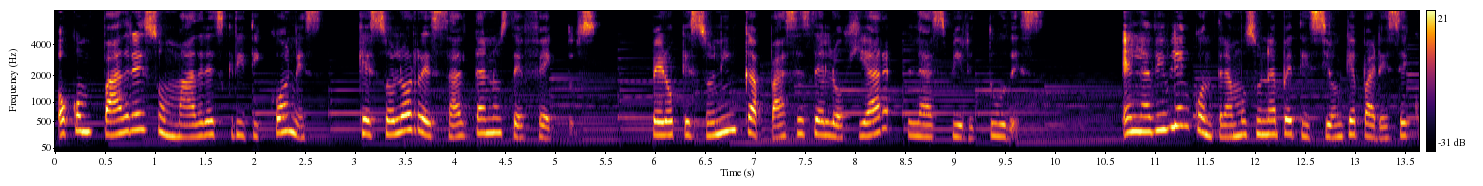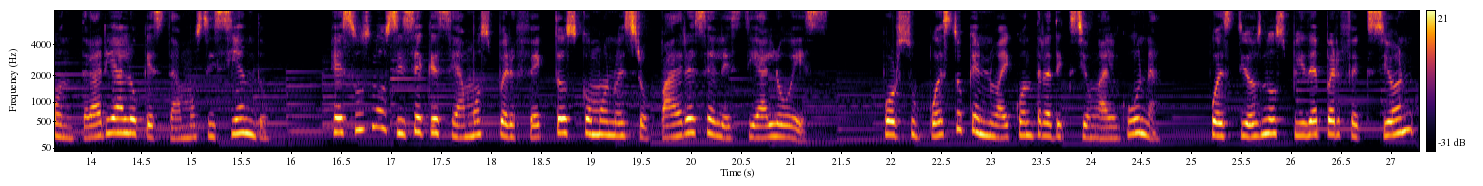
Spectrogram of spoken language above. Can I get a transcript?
o con padres o madres criticones que solo resaltan los defectos pero que son incapaces de elogiar las virtudes. En la Biblia encontramos una petición que parece contraria a lo que estamos diciendo. Jesús nos dice que seamos perfectos como nuestro Padre Celestial lo es. Por supuesto que no hay contradicción alguna, pues Dios nos pide perfección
